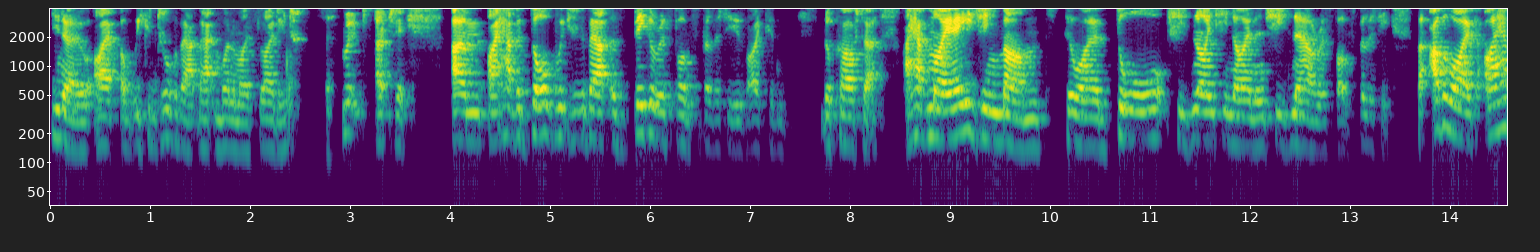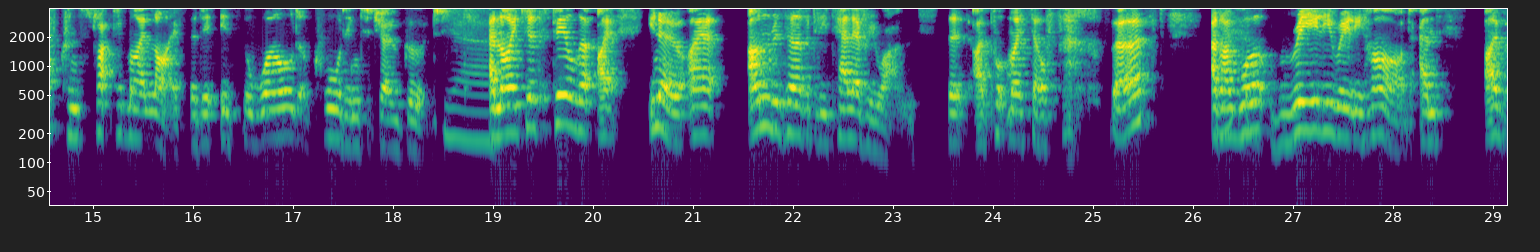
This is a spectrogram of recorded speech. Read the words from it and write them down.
you know i we can talk about that in one of my sliding actually um i have a dog which is about as big a responsibility as i can look after. I have my aging mum who I adore. She's 99 and she's now a responsibility. But otherwise, I have constructed my life that it is the world according to Jo Good. Yeah. And I just feel that I, you know, I unreservedly tell everyone that I put myself first and I work really, really hard. And I've,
